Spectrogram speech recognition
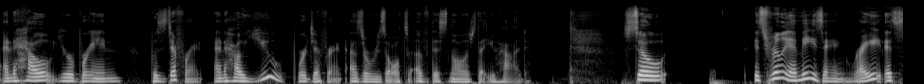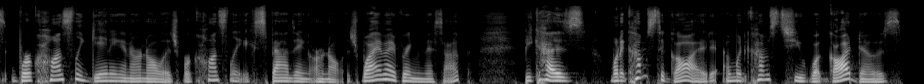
and how your brain was different and how you were different as a result of this knowledge that you had so it's really amazing, right? It's we're constantly gaining in our knowledge. We're constantly expanding our knowledge. Why am I bringing this up? Because when it comes to God and when it comes to what God knows,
